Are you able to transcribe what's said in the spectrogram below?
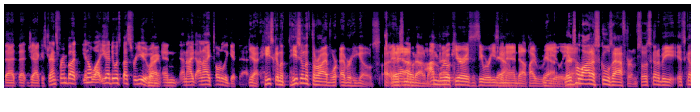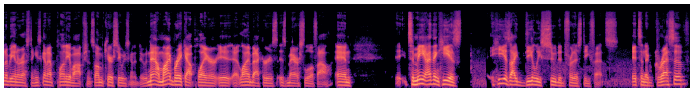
that that Jack is transferring, but you know what? You got to do what's best for you, right? And, and and I and I totally get that. Yeah, he's gonna he's gonna thrive wherever he goes. Uh, there's yeah, no doubt about it. I'm that. real curious to see where he's yeah. gonna end up. I really. Yeah. There's am. a lot of schools after him, so it's gonna be it's gonna be interesting. He's gonna have plenty of options, so I'm curious to see what he's gonna do. Now, my breakout player is, at linebacker is is Marist Liufau, and eh, to me, I think he is he is ideally suited for this defense. It's an aggressive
